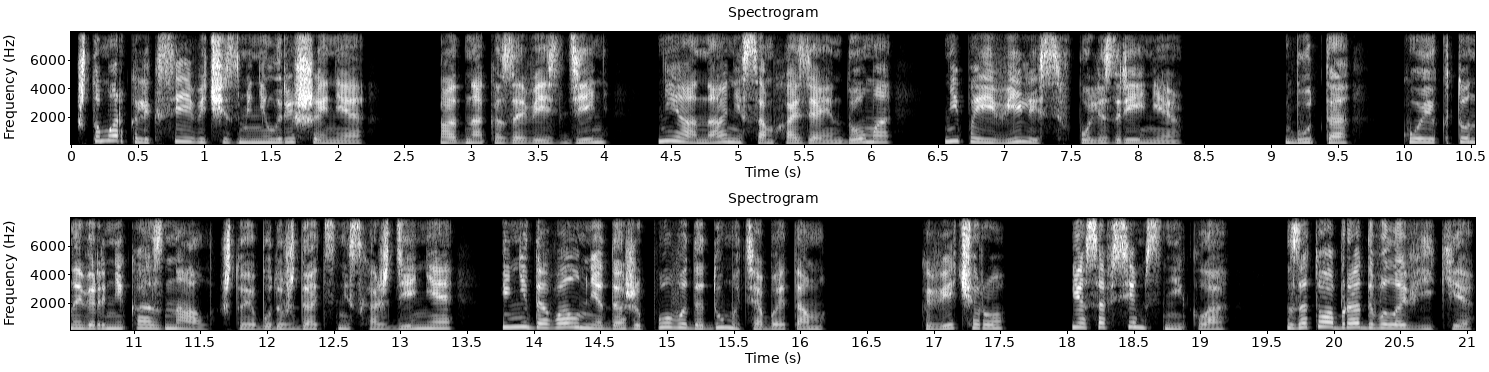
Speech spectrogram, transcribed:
что Марк Алексеевич изменил решение. Однако за весь день ни она, ни сам хозяин дома не появились в поле зрения. Будто кое-кто наверняка знал, что я буду ждать снисхождения и не давал мне даже повода думать об этом. К вечеру я совсем сникла, зато обрадовала Вике,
